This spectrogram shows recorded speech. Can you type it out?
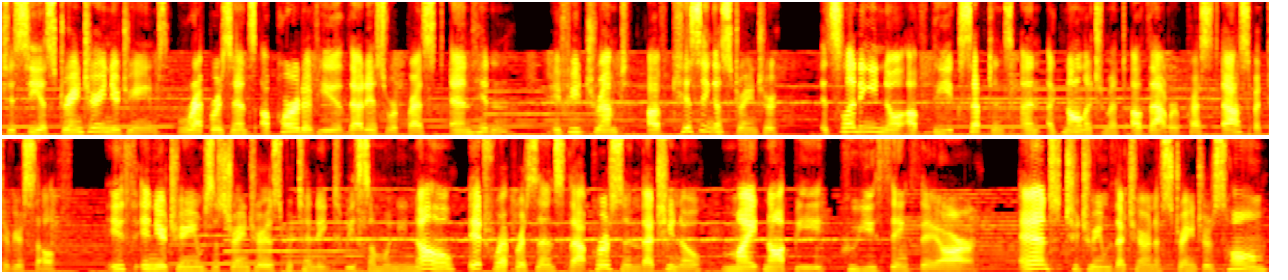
To see a stranger in your dreams represents a part of you that is repressed and hidden. If you dreamt of kissing a stranger, it's letting you know of the acceptance and acknowledgement of that repressed aspect of yourself. If in your dreams a stranger is pretending to be someone you know, it represents that person that you know might not be who you think they are. And to dream that you're in a stranger's home,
